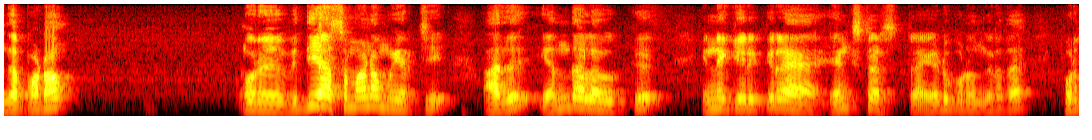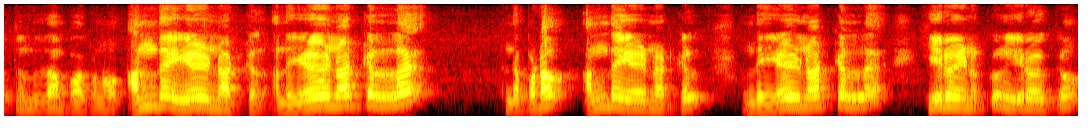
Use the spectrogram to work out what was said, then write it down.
இந்த படம் ஒரு வித்தியாசமான முயற்சி. அது எந்த அளவுக்கு இன்றைக்கி இருக்கிற யங்ஸ்டர்ஸ்கிட்ட எடுபடுங்கிறத பொறுத்து தான் பார்க்கணும். அந்த ஏழு நாட்கள் அந்த ஏழு நாட்களில் இந்த படம் அந்த ஏழு நாட்கள் அந்த ஏழு நாட்களில் ஹீரோயினுக்கும் ஹீரோவுக்கும்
